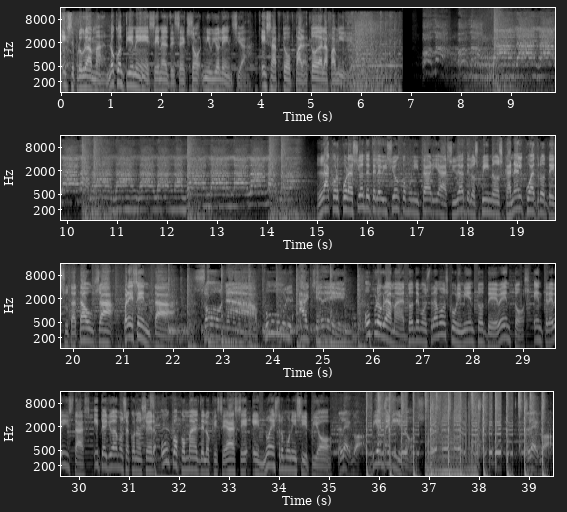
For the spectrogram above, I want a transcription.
Ese programa no contiene escenas de sexo ni violencia. Es apto para toda la familia. La Corporación de Televisión Comunitaria Ciudad de los Pinos, Canal 4 de Sutatausa, presenta Zona Full HD. Un programa donde mostramos cubrimiento de eventos, entrevistas y te ayudamos a conocer un poco más de lo que se hace en nuestro municipio. Lego. Bienvenidos. Lego.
